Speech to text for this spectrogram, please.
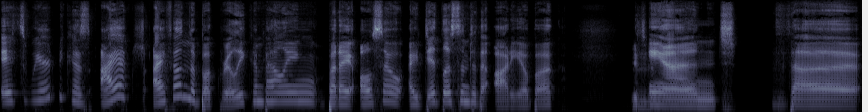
It's weird because I actually I found the book really compelling, but I also I did listen to the audiobook Me Mm. too. and the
